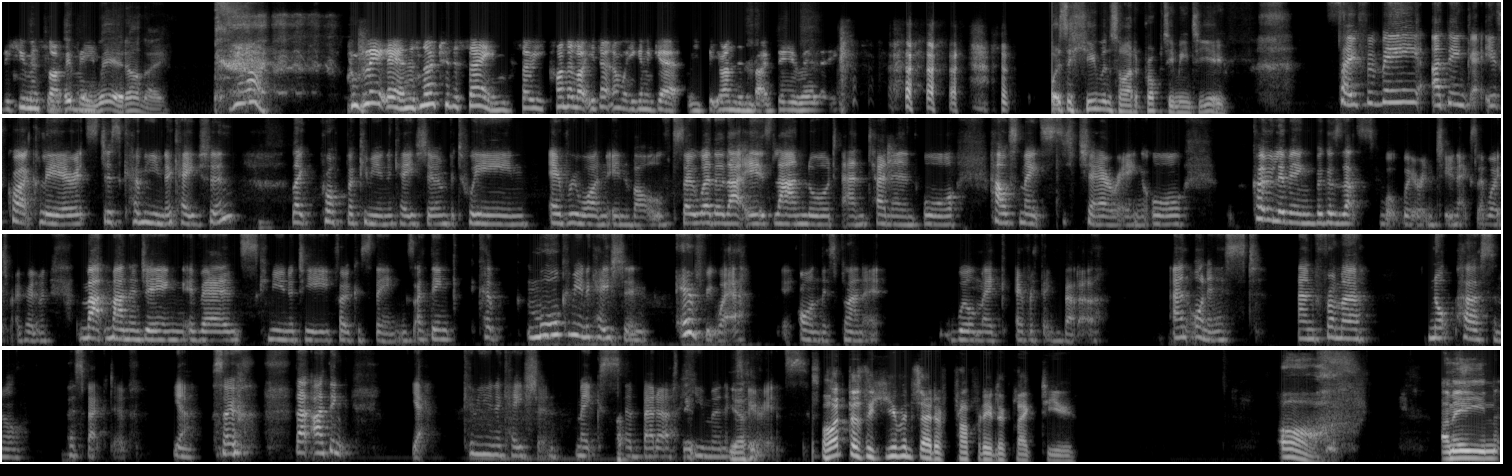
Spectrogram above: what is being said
the human people, side. People are weird, aren't they? Yeah. completely and there's no two the same so you kind of like you don't know what you're going to get when you put your hand in the bag do you really what does the human side of property mean to you? So for me, I think it's quite clear. It's just communication, like proper communication between everyone involved. So whether that is landlord and tenant or housemates sharing or co-living because that's what we're into next level co-living Ma- managing events community focused things i think co- more communication everywhere on this planet will make everything better. And honest and from a not personal perspective. Yeah so that i think yeah communication makes a better human yeah. experience. What does the human side of property look like to you? Oh i mean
